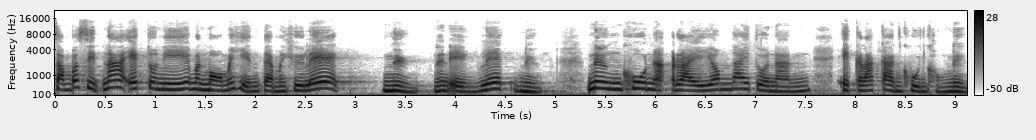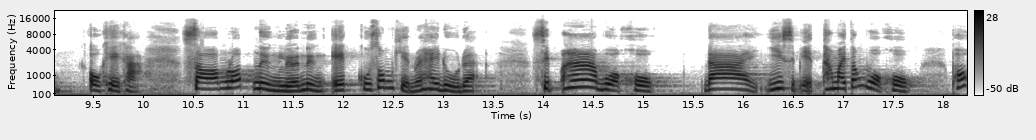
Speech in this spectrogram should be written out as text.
สัมประสิทธิ์หน้า x ตัวนี้มันมองไม่เห็นแต่มันคือเลข 1 นั่นเองเลข 1 1 คูณอะไรย่อมได้ตัวนั้น เอกลักษณ์การคูณของ 1 โอเคค่ะ2ลบ1เหลือ 1x ครูส้มเขียนไว้ให้ดูด้วย 15 บวก 6 ได้ 21ทำไมต้องบวก 6 เพราะ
